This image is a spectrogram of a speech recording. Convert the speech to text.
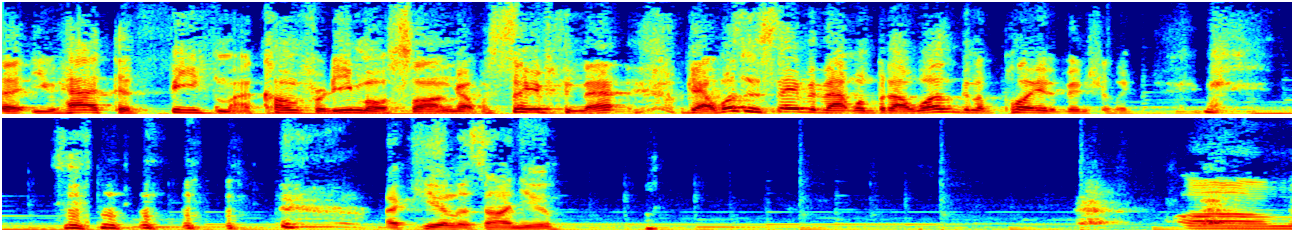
uh, you had to thief my comfort emo song. I was saving that. Okay, I wasn't saving that one, but I was gonna play it eventually. Akil, it's on you. Um,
